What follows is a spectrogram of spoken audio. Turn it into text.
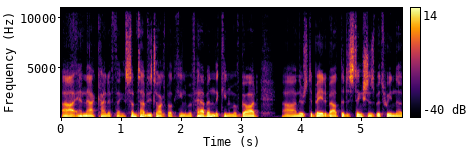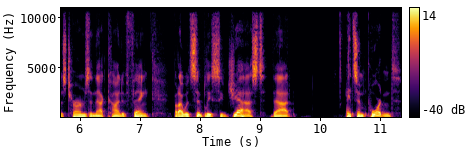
uh, and that kind of thing. Sometimes he talks about the kingdom of heaven, the kingdom of God, uh, and there's debate about the distinctions between those terms and that kind of thing. But I would simply suggest that it's important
